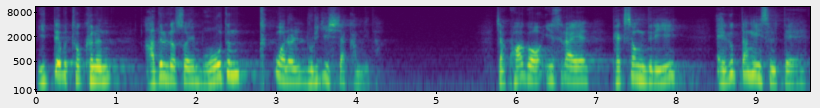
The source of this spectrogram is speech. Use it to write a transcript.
이때부터 그는 아들로서의 모든 특권을 누리기 시작합니다. 자, 과거 이스라엘 백성들이 애굽 땅에 있을 때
